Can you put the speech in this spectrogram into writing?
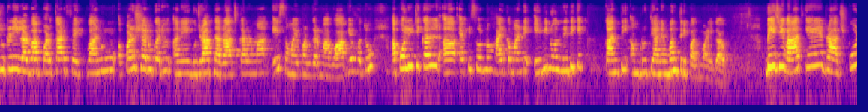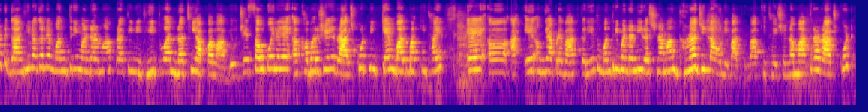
ચૂંટણી લડવા પડકાર ફેંકવાનું પણ શરૂ કર્યું અને ગુજરાતના રાજકારણમાં એ સમય પણ ગરમાવો આવ્યો હતો. આ પોલિટિકલ એપિસોડનો હાઈકમાન્ડે એવી નોંધ લીધી કે કાંતિ અમૃત્યાને મંત્રી પદ મળી ગયું. બીજી વાત કે રાજકોટ ગાંધીનગરને મંત્રીમંડળમાં પ્રતિનિધિત્વ નથી આપવામાં આવ્યું. જે સૌ કોઈને ખબર છે, રાજકોટની કેમ બાદબાકી થઈ એ એ અંગે આપણે વાત કરીએ તો મંત્રીમંડળની રચનામાં ઘણા જિલ્લાઓની બાદબાકી થઈ છે. ન માત્ર રાજકોટ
